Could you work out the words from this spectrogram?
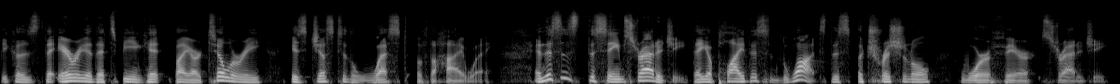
because the area that's being hit by artillery is just to the west of the highway. And this is the same strategy. They applied this in the Watts, this attritional warfare strategy.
